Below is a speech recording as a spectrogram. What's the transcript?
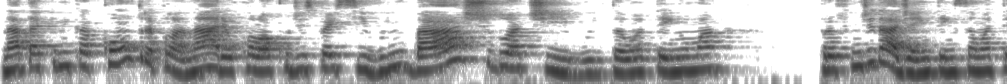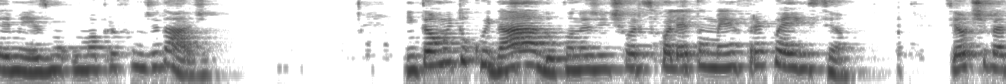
Na técnica contraplanar, eu coloco o dispersivo embaixo do ativo, então eu tenho uma profundidade. A intenção é ter mesmo uma profundidade. Então, muito cuidado quando a gente for escolher também a frequência. Se eu estiver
